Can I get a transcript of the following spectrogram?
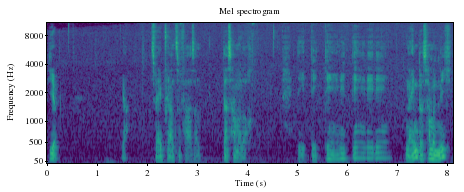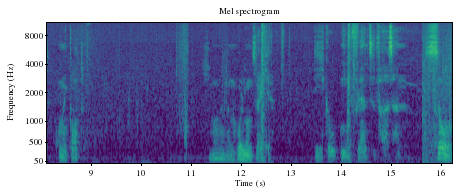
Hier. Ja, zwei Pflanzenfasern. Das haben wir doch. Nein, das haben wir nicht. Oh mein Gott. So, dann holen wir uns welche. Die guten Pflanzenfasern. So.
